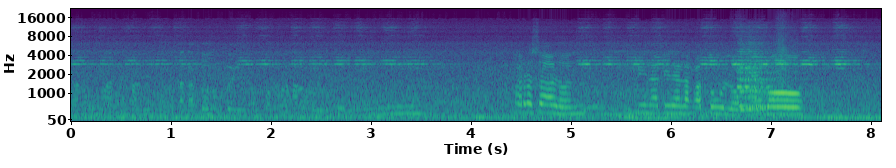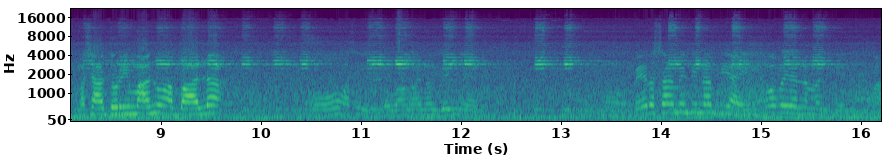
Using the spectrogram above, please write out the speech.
anong masasabi mo? Nakatulong sa inyo ang pagbaha o hindi? Mm, para sa ano, hindi natin na nakatulong, pero masyado rin maano, abala. Oo, kasi gawa nga ng ganyan. Oo, pero sa amin din ang biyahe, okay na naman din. Ma.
